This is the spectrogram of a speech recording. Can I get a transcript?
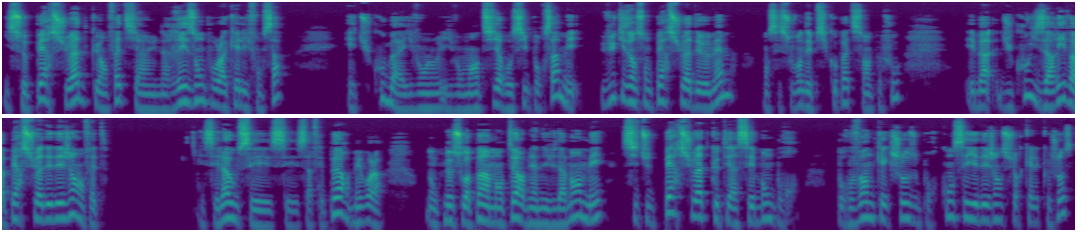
Ils se persuadent qu'en fait, il y a une raison pour laquelle ils font ça. Et du coup, bah, ils vont, mentir aussi pour ça. Mais vu qu'ils en sont persuadés eux-mêmes, bon, c'est souvent des psychopathes, ils sont un peu fous. Et bah, du coup, ils arrivent à persuader des gens, en fait. Et c'est là où c'est, c'est, ça fait peur, mais voilà. Donc ne sois pas un menteur, bien évidemment, mais si tu te persuades que tu es assez bon pour, vendre quelque chose ou pour conseiller des gens sur quelque chose,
